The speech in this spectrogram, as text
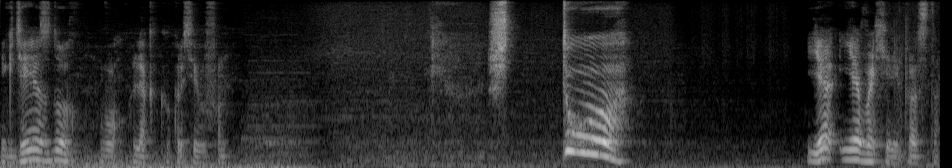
И где я сдох? Во, ля, какой красивый фон. Что? Я, я в ахере просто.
